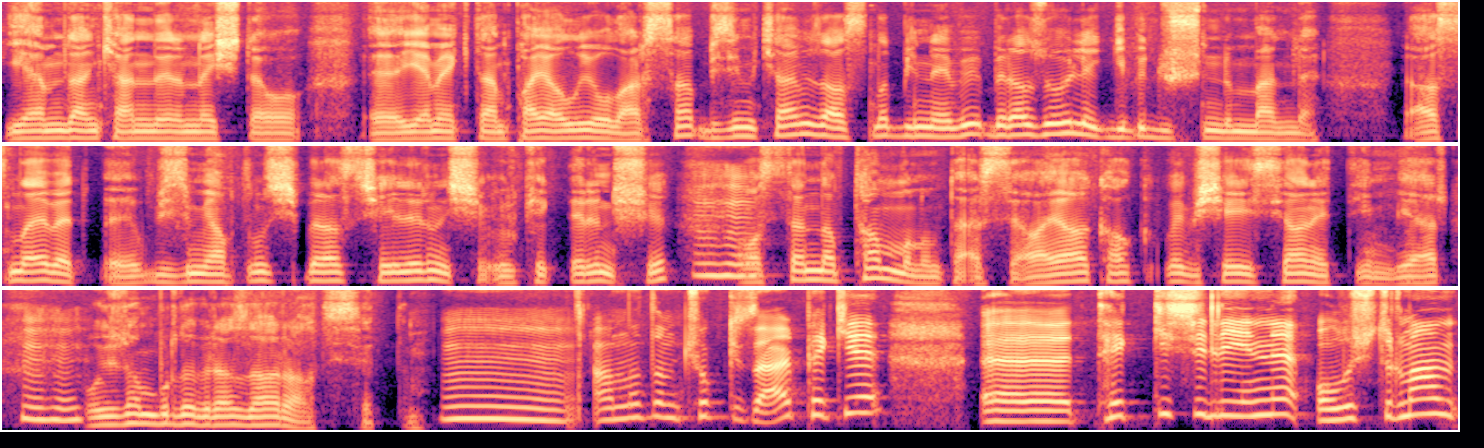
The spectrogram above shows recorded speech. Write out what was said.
yemden kendilerine işte o e, yemekten pay alıyorlarsa bizim hikayemiz aslında bir nevi biraz öyle gibi düşündüm ben de. Aslında evet e, bizim yaptığımız iş biraz şeylerin işi, ürkeklerin işi. Ama stand-up tam bunun tersi. Ayağa kalkıp ve bir şeye isyan ettiğim bir yer. O yüzden burada biraz daha rahat hissettim. Hmm, anladım çok güzel. Peki e, tek kişiliğini oluşturman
